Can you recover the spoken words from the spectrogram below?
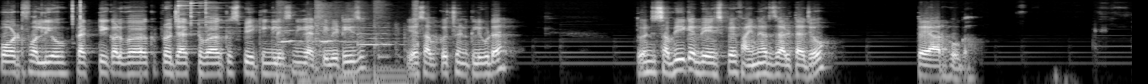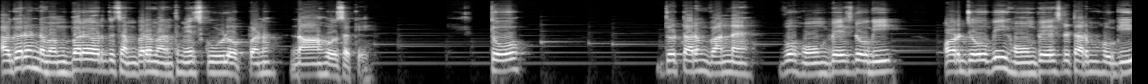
portfolio practical work project work speaking listening activities ये सब कुछ इंक्लूड है। तो इन सभी के बेस पे फाइनल रिज़ल्ट है जो तैयार होगा। अगर नवंबर और दिसंबर मंथ में स्कूल ओपन ना हो सके तो जो टर्म वन है, वो होम बेस्ड होगी और जो भी होम बेस्ड टर्म होगी,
